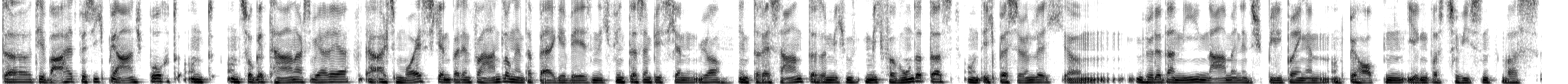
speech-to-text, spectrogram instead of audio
da die Wahrheit für sich beansprucht und, und so getan, als wäre er als Mäuschen bei den Verhandlungen dabei gewesen. Ich finde das ein bisschen ja, interessant, also mich, mich verwundert das und ich persönlich ähm, würde da nie Namen ins Spiel bringen und behaupten, irgendwas zu wissen, was,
